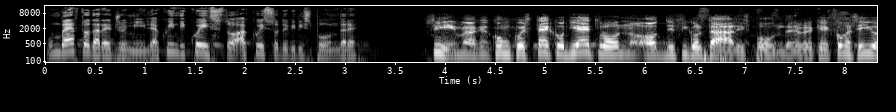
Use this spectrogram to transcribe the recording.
Umberto da Reggio Emilia. Quindi questo, a questo devi rispondere. Sì, ma con quest'eco dietro ho difficoltà a rispondere, perché è come se io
